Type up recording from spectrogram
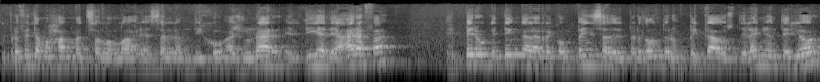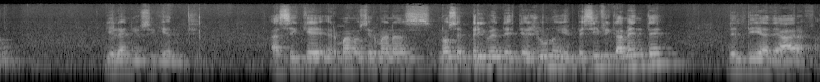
El profeta Muhammad sallallahu alaihi wasallam dijo ayunar el día de Arafa, espero que tenga la recompensa del perdón de los pecados del año anterior y el año siguiente. Así que hermanos y hermanas, no se priven de este ayuno y específicamente del día de Arafa.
